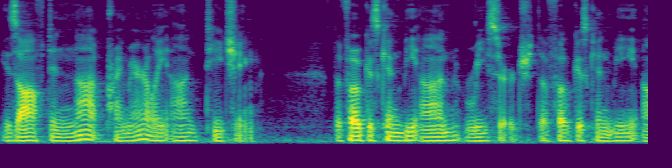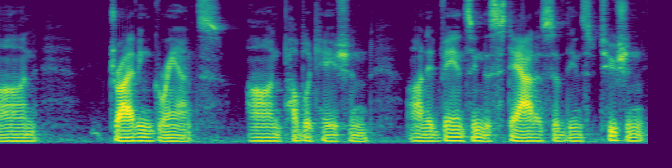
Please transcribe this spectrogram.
is often not primarily on teaching. The focus can be on research. The focus can be on driving grants, on publication, on advancing the status of the institution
